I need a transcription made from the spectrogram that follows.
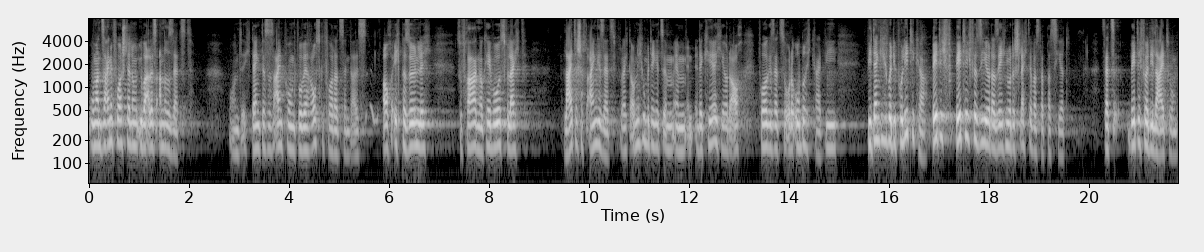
wo man seine Vorstellungen über alles andere setzt. Und ich denke, das ist ein Punkt, wo wir herausgefordert sind, als auch ich persönlich zu fragen, okay, wo ist vielleicht Leiterschaft eingesetzt? Vielleicht auch nicht unbedingt jetzt im, im, in der Kirche oder auch Vorgesetzte oder Obrigkeit. Wie, wie denke ich über die Politiker? Bete ich, bete ich für sie oder sehe ich nur das Schlechte, was da passiert? Setz, bete ich für die Leitung?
